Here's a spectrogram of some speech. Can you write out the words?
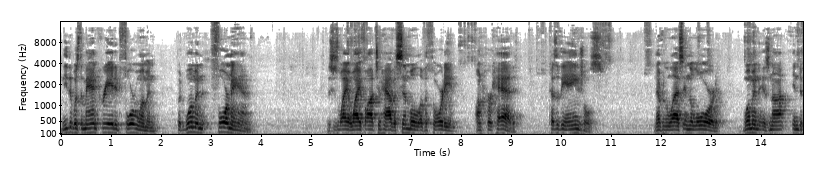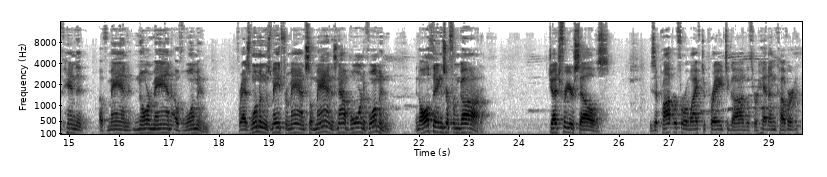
Neither was the man created for woman, but woman for man. This is why a wife ought to have a symbol of authority on her head, because of the angels. Nevertheless, in the Lord, woman is not independent of man, nor man of woman. For as woman was made for man, so man is now born of woman, and all things are from God. Judge for yourselves. Is it proper for a wife to pray to God with her head uncovered?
